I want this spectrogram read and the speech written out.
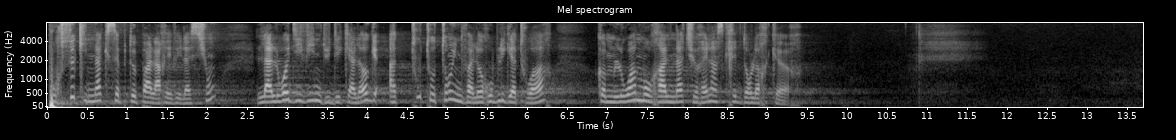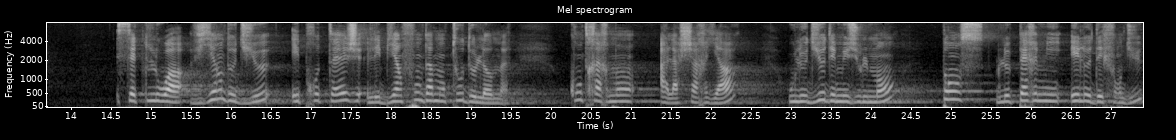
Pour ceux qui n'acceptent pas la révélation, la loi divine du décalogue a tout autant une valeur obligatoire comme loi morale naturelle inscrite dans leur cœur. Cette loi vient de Dieu et protège les biens fondamentaux de l'homme, contrairement à la charia, où le Dieu des musulmans pense le permis et le défendu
